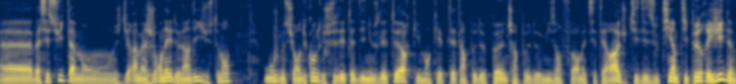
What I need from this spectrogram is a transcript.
Euh, bah, c'est suite à mon, je dirais, à ma journée de lundi justement, où je me suis rendu compte que je faisais peut-être des newsletters qui manquaient peut-être un peu de punch, un peu de mise en forme, etc. Que des outils un petit peu rigides.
